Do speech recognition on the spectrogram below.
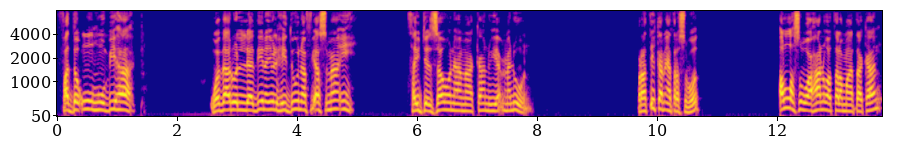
fad'uhu biha, wadharu alladhina yulhiduna fi asma'ih, sayujazawna ma kanu ya'malun. Perhatikan ayat tersebut. Allah Subhanahu wa taala mengatakan,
